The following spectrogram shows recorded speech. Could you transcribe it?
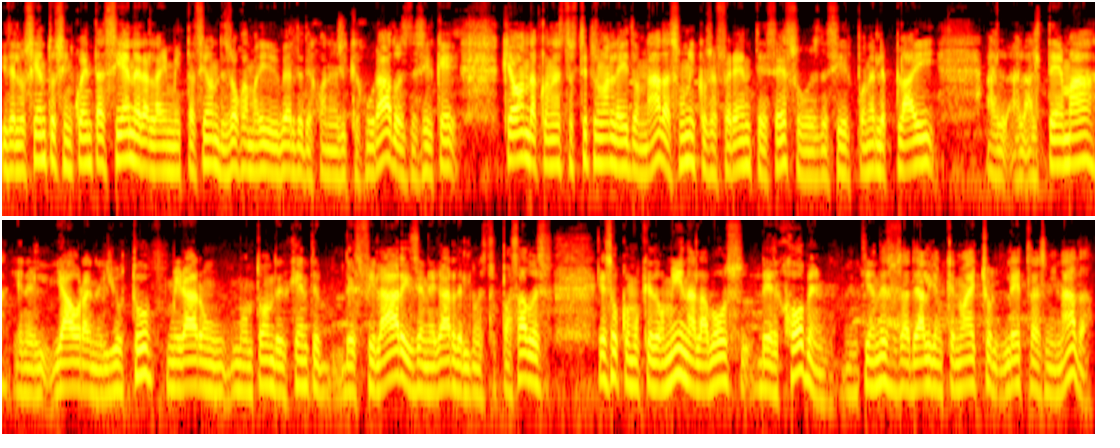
y de los 150, 100 era la imitación de Rojo, Amarillo y Verde de Juan Enrique Jurado. Es decir, ¿qué, qué onda con estos tipos? No han leído nada, su único referente es eso, es decir, ponerle play al, al, tema en el, y ahora en el YouTube, mirar un montón de gente desfilar y renegar de nuestro pasado. Es, eso como que domina la voz del joven, ¿entiendes? O sea, de alguien que no ha hecho letras ni nada.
